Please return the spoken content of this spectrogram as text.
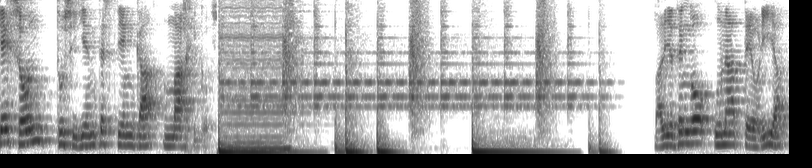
¿qué son tus siguientes 100k mágicos? ¿Vale? Yo tengo una teoría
